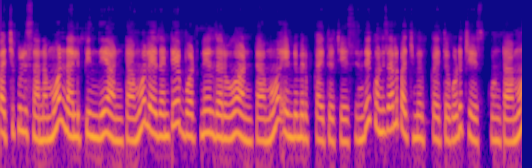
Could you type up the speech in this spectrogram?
పచ్చిపులుసు అనము నలిపింది అంటాము లేదంటే బొట్టనేలు దరువు అంటాము ఎండుమిరపకాయతో చేసింది. కొన్నిసార్లు పచ్చిమిరపకాయతో కూడా చేసుకుంటాము.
